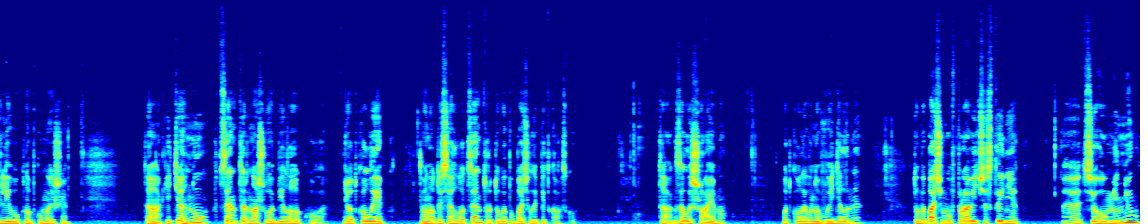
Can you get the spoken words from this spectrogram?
ліву кнопку миші. Так, і тягну в центр нашого білого кола. І от коли воно досягло центру, то ви побачили підказку. Так, залишаємо. От коли воно виділене, то ми бачимо в правій частині е, цього меню,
